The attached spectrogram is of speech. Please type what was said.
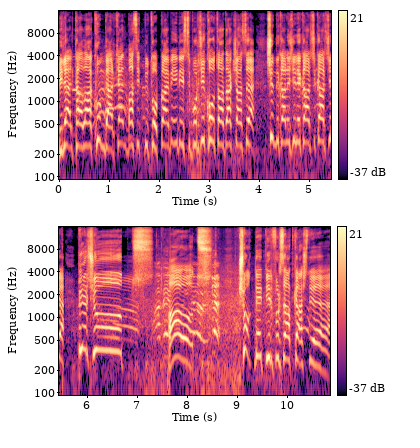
Bilal Talakum derken basit bir top kaybı Ede Sporcu kontra atak şansı. Şimdi kaleciyle karşı karşıya bir şut. Out. Çok net bir fırsat kaçtı.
